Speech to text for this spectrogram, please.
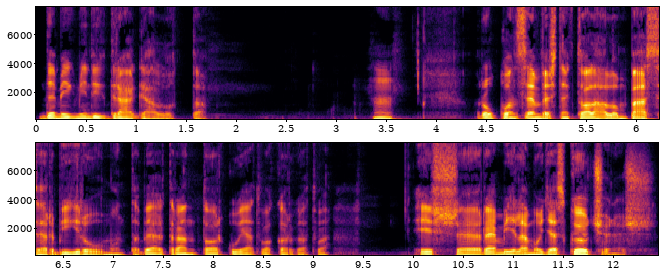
de még mindig drágállotta. Hm. Rokon szenvesnek találom, pászerbíró, mondta Beltrán tarkóját vakargatva, és remélem, hogy ez kölcsönös.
